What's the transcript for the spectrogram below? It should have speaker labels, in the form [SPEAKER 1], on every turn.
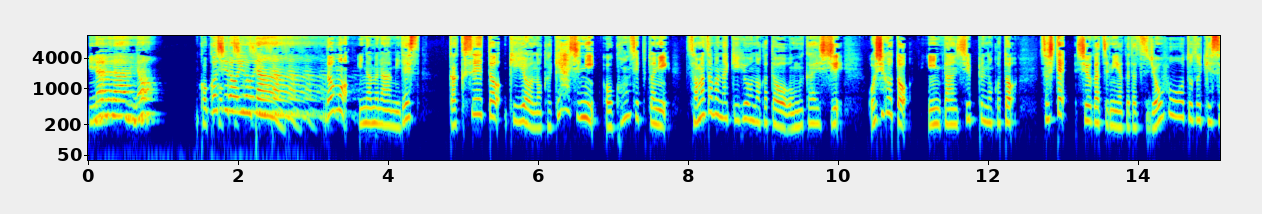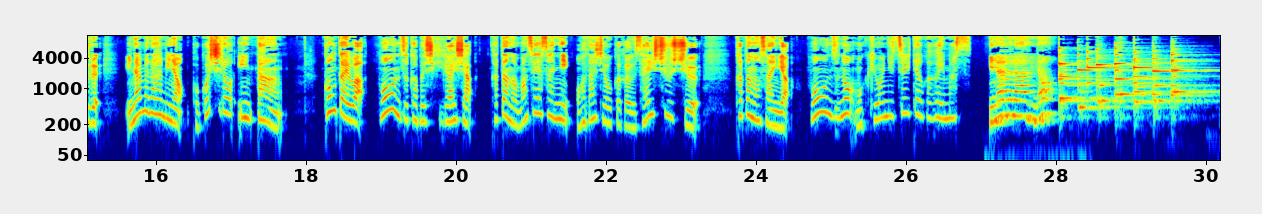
[SPEAKER 1] 稲村亜美のここしろインターン。
[SPEAKER 2] どうも稲村亜美です。学生と企業の架け橋にをコンセプトにさまざまな企業の方をお迎えしお仕事インターンシップのことそして就活に役立つ情報をお届けする稲村亜美のここしろインターン。今回はフォーンズ株式会社片野正也さんにお話を伺う最終週。片野さんやフォーンズの目標について伺います。
[SPEAKER 1] 稲村亜美の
